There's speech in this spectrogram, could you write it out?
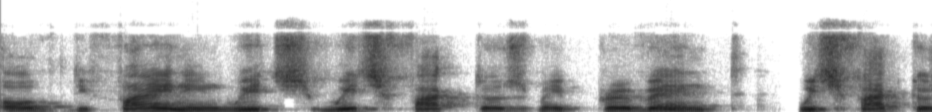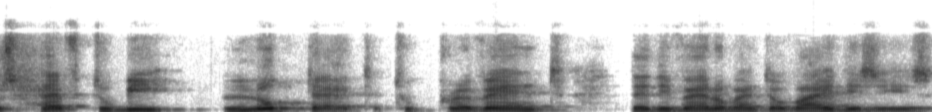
of defining which which factors may prevent, which factors have to be looked at to prevent the development of eye disease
